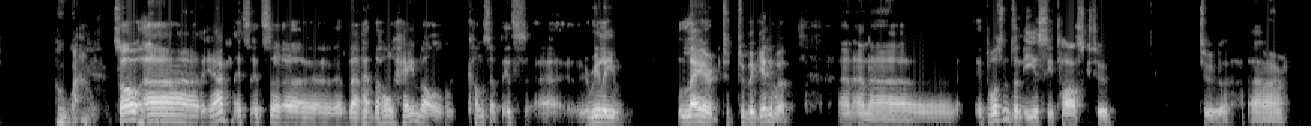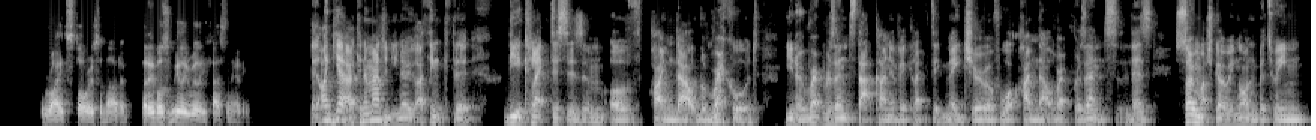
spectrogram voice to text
Oh wow! So uh, yeah, it's it's uh, the the whole Heimdall concept. It's really layered to, to begin with, and and it wasn't an easy task to to uh, write stories about him. But it was really, really fascinating. I, yeah, I can imagine. You know, I think that the eclecticism of Heimdal, the record you know represents that kind of eclectic nature of what Heimdall represents. There's so much going on between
